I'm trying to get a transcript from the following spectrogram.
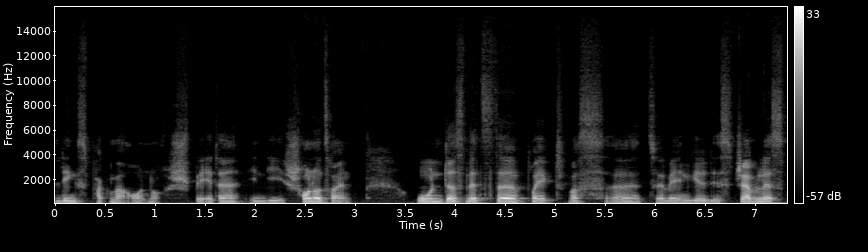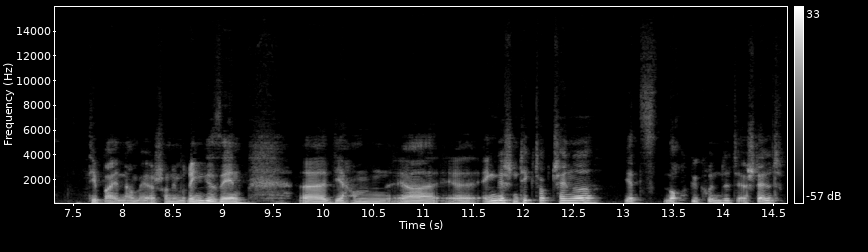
Links packen wir auch noch später in die Shownotes rein. Und das letzte Projekt, was äh, zu erwähnen gilt, ist Javelis. Die beiden haben wir ja schon im Ring gesehen. Äh, die haben ja äh, englischen TikTok-Channel jetzt noch gegründet, erstellt.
